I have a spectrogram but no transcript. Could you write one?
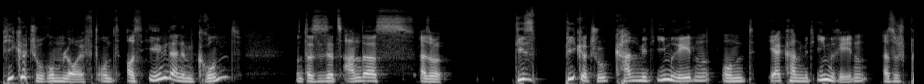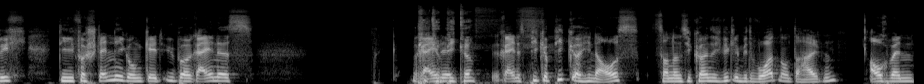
Pikachu rumläuft und aus irgendeinem Grund, und das ist jetzt anders, also dieses Pikachu kann mit ihm reden und er kann mit ihm reden. Also sprich, die Verständigung geht über reines Pika reine, Pika. reines Pika-Pika hinaus, sondern sie können sich wirklich mit Worten unterhalten, auch wenn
